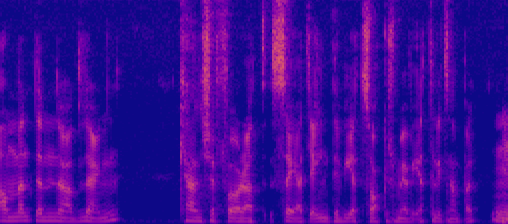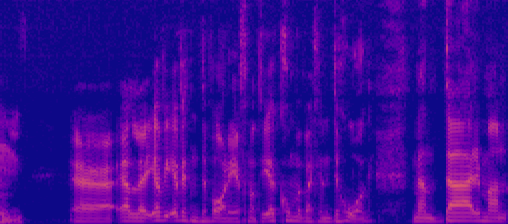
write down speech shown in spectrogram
använt en nödlögn, kanske för att säga att jag inte vet saker som jag vet till exempel. Mm. Eh, eller jag vet, jag vet inte vad det är för något, jag kommer verkligen inte ihåg. Men där man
